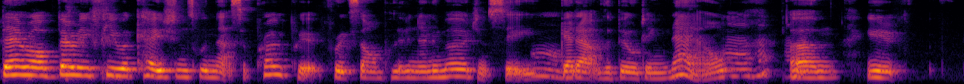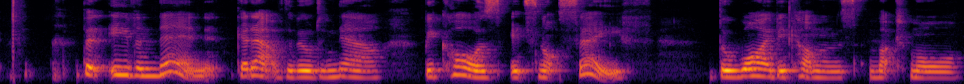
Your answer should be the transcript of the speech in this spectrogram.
There are very few occasions when that's appropriate. For example, in an emergency, Mm. get out of the building now. Mhm. Um, you, but even then, get out of the building now because it's not safe. The why becomes much more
